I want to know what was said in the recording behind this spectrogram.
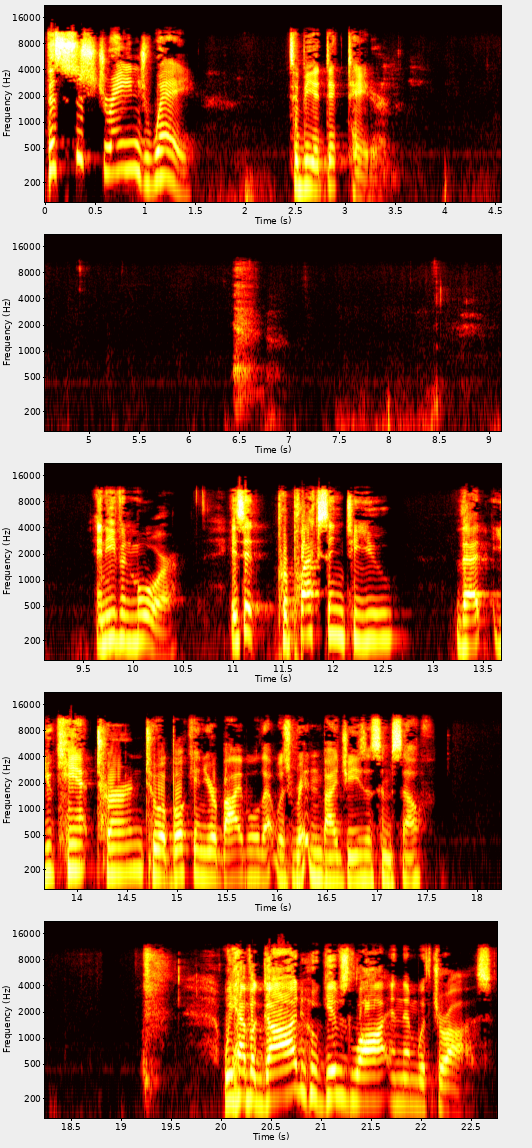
This is a strange way to be a dictator. And even more, is it perplexing to you that you can't turn to a book in your Bible that was written by Jesus himself? We have a God who gives law and then withdraws.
